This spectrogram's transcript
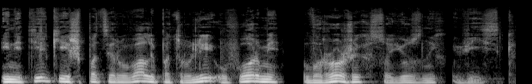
і не тільки шпацирували патрулі у формі ворожих союзних військ.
